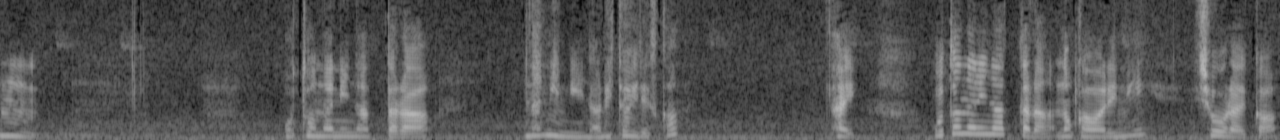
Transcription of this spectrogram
うん。大人になったら何になりたいですか？はい。大人になったらの代わりに将来か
